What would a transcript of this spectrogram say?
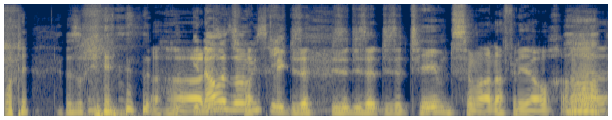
Rotte. Das ist Aha, genau so, wie es klingt. Diese, diese, diese, diese Themenzimmer, ne, finde ich ja auch Oh, äh,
